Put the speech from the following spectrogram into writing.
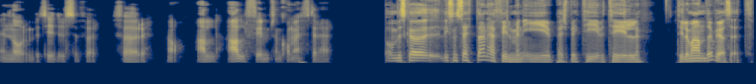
enorm betydelse för, för ja, all, all film som kom efter det här. Om vi ska liksom sätta den här filmen i perspektiv till, till de andra vi har sett.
